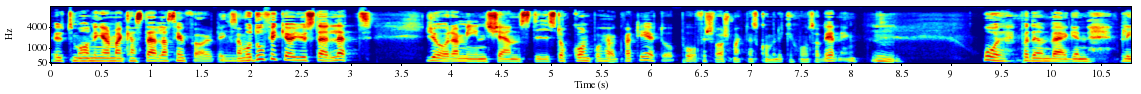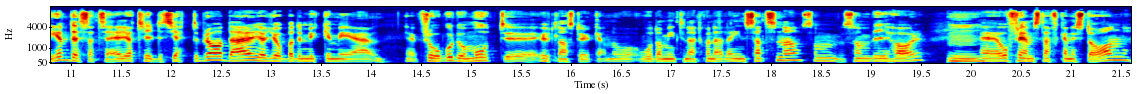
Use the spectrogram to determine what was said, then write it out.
utmaningar man kan ställa sig inför. Liksom. Mm. Och då fick jag ju istället göra min tjänst i Stockholm på Högkvarteret då, på Försvarsmaktens kommunikationsavdelning. Mm. Och på den vägen blev det så att säga. Jag trivdes jättebra där. Jag jobbade mycket med eh, frågor då mot eh, utlandsstyrkan och, och de internationella insatserna som, som vi har. Mm. Eh, och främst Afghanistan.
